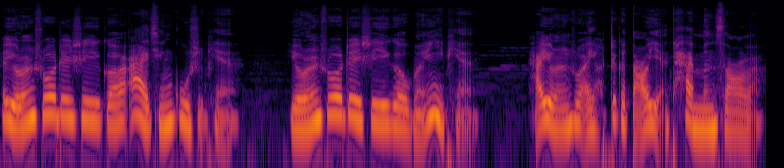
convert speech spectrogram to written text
这有人说这是一个爱情故事片，有人说这是一个文艺片，还有人说，哎呦，这个导演太闷骚了。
